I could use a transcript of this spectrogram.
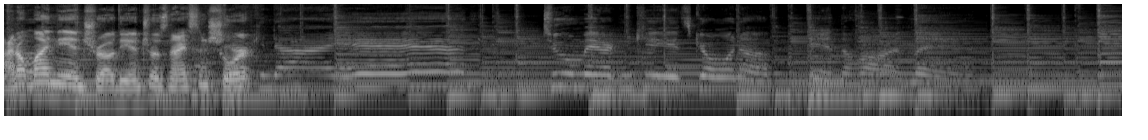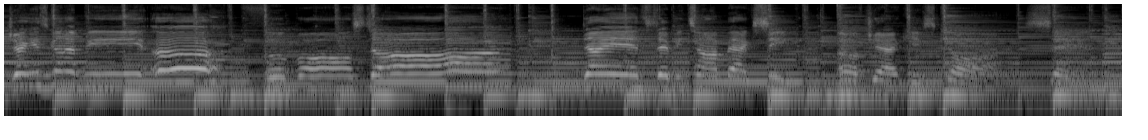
I don't mind the intro. The intro's nice and short. Two American kids growing up in the heartland. Jack is gonna be a football star. Diane's backseat of Jackie's car. Saying.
